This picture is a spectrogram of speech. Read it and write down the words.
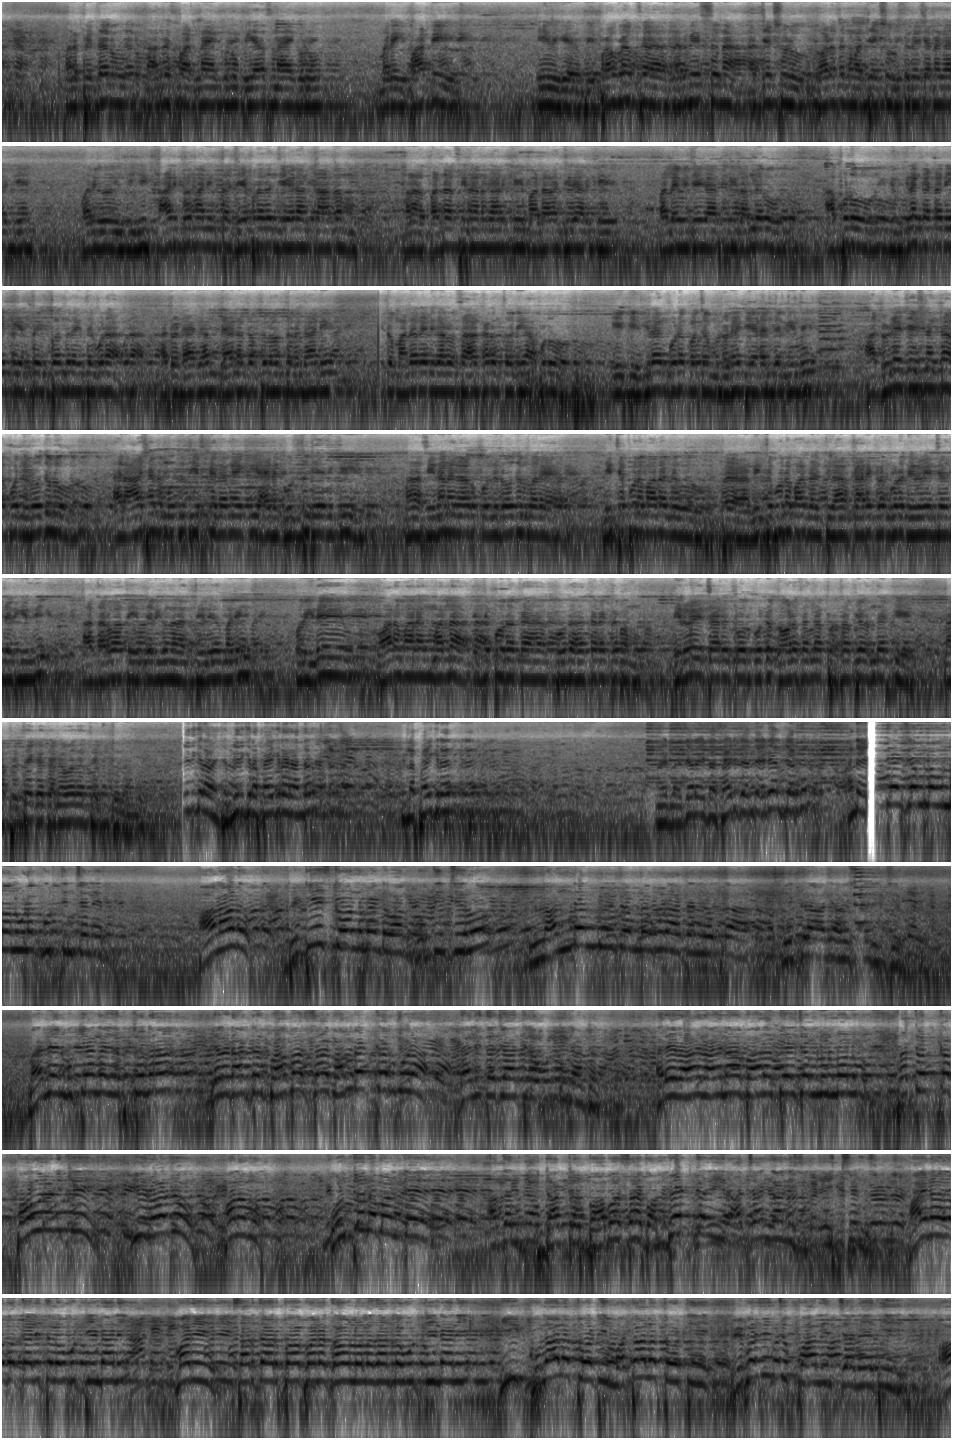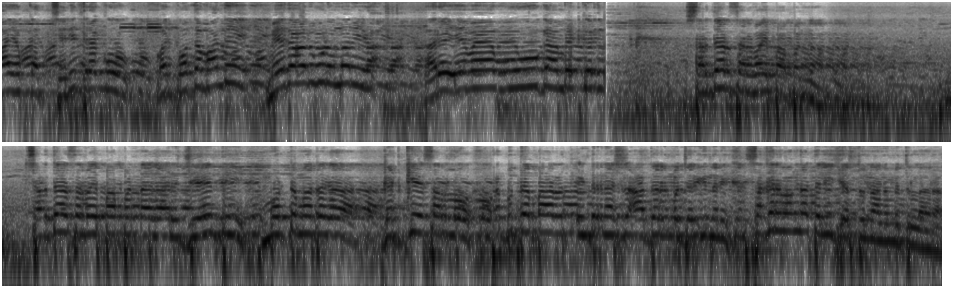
మన పెద్దలు కాంగ్రెస్ పార్టీ నాయకులు బీఆర్ఎస్ నాయకులు మరి ఈ పార్టీ ఈ ప్రోగ్రామ్స్ నిర్వహిస్తున్న అధ్యక్షుడు గౌడ సంఘం అధ్యక్షుడు సురేష్ అన్న గారికి మరియు ఈ కార్యక్రమాన్ని ఇంత జయప్రదం చేయడానికి కారణం మన బండారు శ్రీనారాయణ గారికి బండారంజీ గారికి పల్లె విజయ్ గారికి వీళ్ళందరూ అప్పుడు ఈ విగ్రహం కట్టడానికి ఎంతో ఇబ్బందులు అయితే కూడా అటు ధ్యాన ధ్యాన కప్పులతో కానీ ఇటు మల్లారెడ్డి గారు సహకారంతో అప్పుడు ఈ విగ్రహం కూడా కొంచెం డొనేట్ చేయడం జరిగింది. ఆ డొనేట్ చేసినాక కొన్ని రోజులు ఆయన ఆశను ముందు తీసుకెళ్ళడానికి ఆయన గుర్తు చేయడానికి మన సీనన్న గారు కొన్ని రోజులు మరి నిత్యపూర మాటలు నిత్యపూర కార్యక్రమం కూడా నిర్వహించడం జరిగింది. ఆ తర్వాత ఏం జరిగిందో నాకు తెలియదు మరి. మరి ఇదే వారం వారం మళ్ళా నిత్యపూర్వక పూజ కార్యక్రమం నిర్వహించాలని కోరుకుంటూ గౌరవ సంఘ సభ్యులందరికీ నా ప్రత్యేక ధన్యవాదాలు తెలుపుతున్నాను. మీదికి రా మీదికి రా పైకి రారు అందరు. ఇట్లా పైకి రారు ఇట్లా జర ఇట్లా సైడ్కి అంతే ఎడియాలు జరుగు అంతే. దేశంలో ఉన్న వాళ్ళు కూడా గుర్తించలేరు. ఆనాడు బ్రిటిష్ గవర్నమెంట్ వాళ్ళు గుర్తించారు లండన్ మ్యూజియంలో కూడా అతని యొక్క విగ్రహాన్ని ఆవిష్కరించారు మరి నేను ముఖ్యంగా చెప్తున్నా ఇలా డాక్టర్ బాబాసాహెబ్ అంబేద్కర్ కూడా దళిత జాతిలో పుట్టినట్టు అరే రాయన భారతదేశంలో ఉన్నోళ్ళు ప్రతి ఒక్క పౌరునికి ఈరోజు మనము ఉంటున్నామంటే అతను డాక్టర్ బాబాసాహెబ్ అంబేద్కర్ ఈ రాజ్యాంగాన్ని ఇచ్చిండు. ఆయన ఒక దళితలో పుట్టిండని మరి సర్దార్ పాపన గౌన్ల దాంట్లో పుట్టిండని ఈ కులాలతోటి మతాలతోటి విభజించి పాలించనేది ఆ యొక్క చరిత్రకు మరి కొంతమంది మేధావులు కూడా ఉన్నారు ఇక్కడ అరే ఏమయ్యా ఊగా అంబేద్కర్ సర్దార్ సర్వాయి పాపన్న. సర్దార్ సర్వాయి పాపన్న గారి జయంతి మొట్టమొదటగా గట్కేసర్లో ప్రబుద్ధ భారత్ ఇంటర్నేషనల్ ఆధ్వర్యంలో జరిగిందని సగర్వంగా తెలియజేస్తున్నాను మిత్రులారా.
